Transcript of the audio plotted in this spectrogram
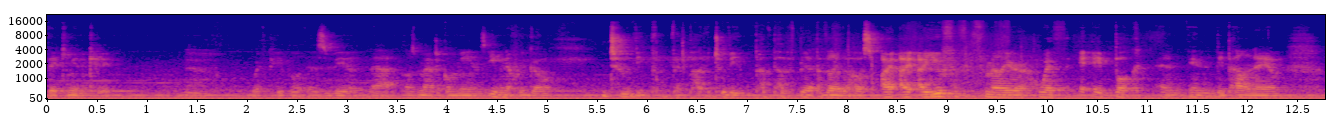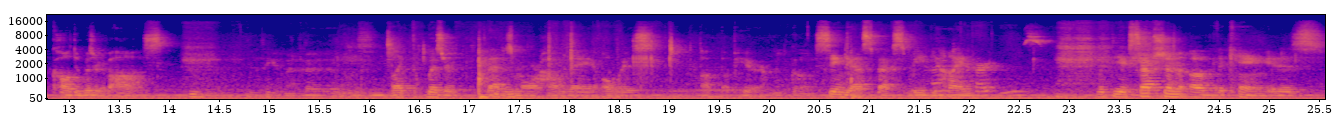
they communicate Yeah. With people is via that those magical means. Even if we go to the p- p- to the p- p- pavilion of the host, are, are, are you f- familiar with a, a book in, in the Palaneum called The Wizard of Oz? Hmm. I think I might have heard of it. It was Like the wizard, that is more how they always up up here. not gone. Seeing the aspects be behind, curtains. with the exception of the king, it is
